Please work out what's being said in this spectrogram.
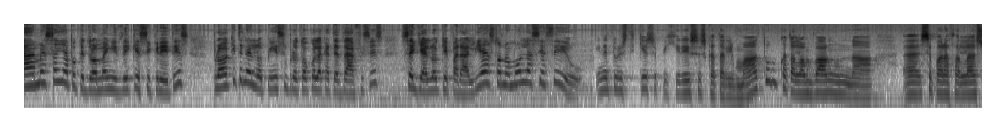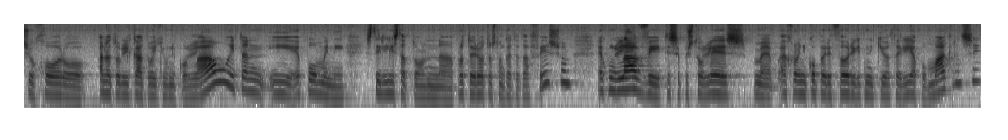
Άμεσα η αποκεντρωμένη δίκηση Κρήτη πρόκειται να υλοποιήσει πρωτόκολλα κατεδάφισης σε γυαλό και παραλία στο νομό Λασιεθίου. Είναι τουριστικές επιχειρήσεις καταλημάτων που καταλαμβάνουν ε, σε παραθαλάσσιο χώρο ανατολικά του Αγίου Νικολάου. Ήταν οι επόμενοι στη λίστα των ε, προτεραιότητας των κατεδαφίσεων. Έχουν λάβει τις επιστολές με χρονικό περιθώριο για την οικειοθελή απομάκρυνση.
